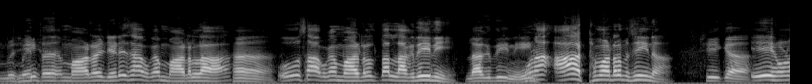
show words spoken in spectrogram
ਮਸ਼ੀਨ- ਮਾਡਲ ਜਿਹੜੇ ਹਿਸਾਬ ਦਾ ਮਾਡਲ ਆ ਹਾਂ। ਉਹ ਹਿਸਾਬ ਦਾ ਮਾਡਲ ਤਾਂ ਲੱਗਦੇ ਹੀ ਨਹੀਂ ਲੱਗਦੀ ਨਹੀਂ ਹੁਣ ਆ 8 ਮਾਡਲ ਮਸ਼ੀਨ ਆ। ਠੀਕ ਆ। ਇਹ ਹੁਣ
